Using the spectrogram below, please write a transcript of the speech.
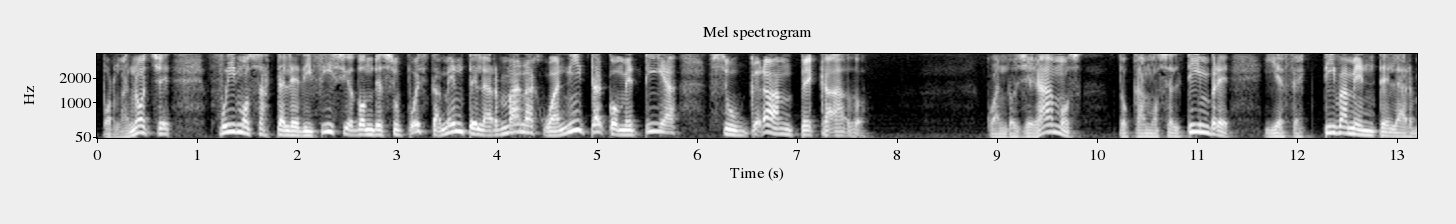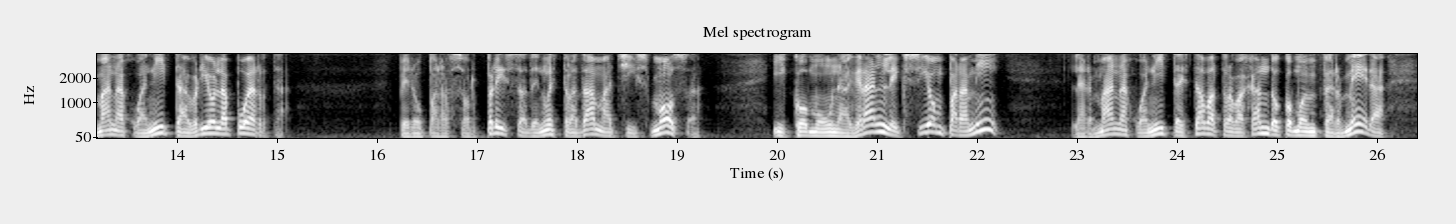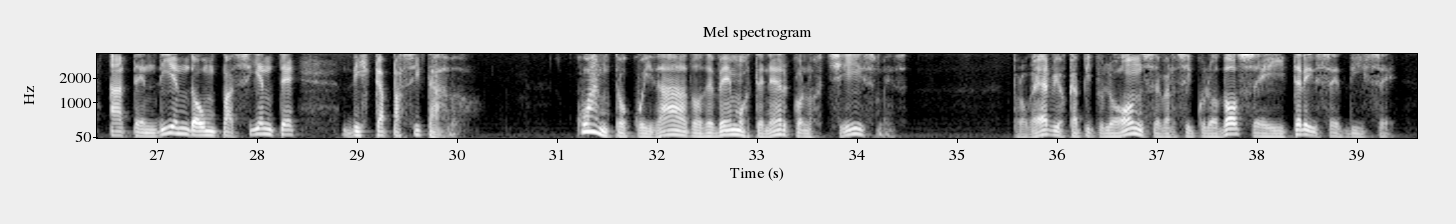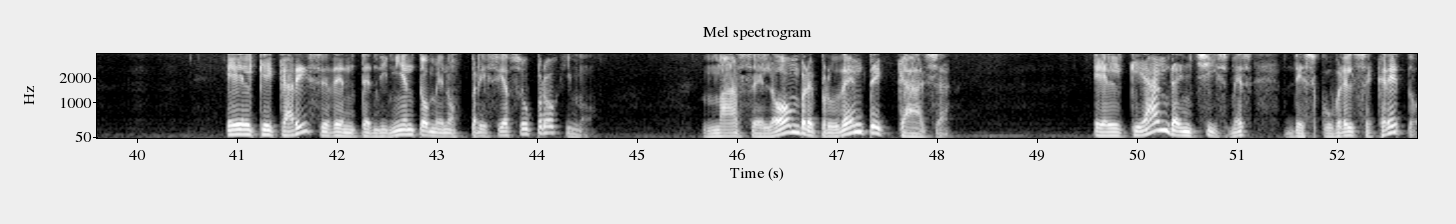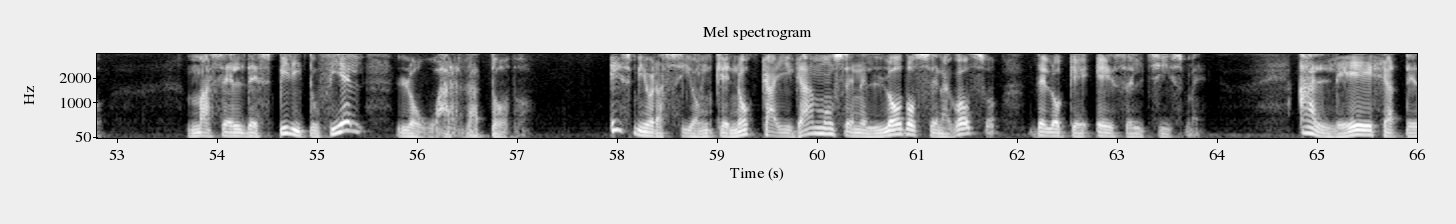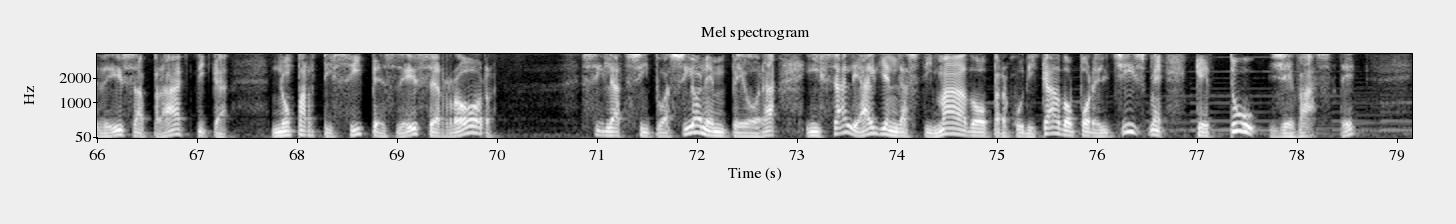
Por la noche fuimos hasta el edificio donde supuestamente la hermana Juanita cometía su gran pecado. Cuando llegamos, tocamos el timbre y efectivamente la hermana Juanita abrió la puerta. Pero para sorpresa de nuestra dama chismosa, y como una gran lección para mí, la hermana Juanita estaba trabajando como enfermera atendiendo a un paciente discapacitado. ¿Cuánto cuidado debemos tener con los chismes? Proverbios capítulo 11, versículo 12 y 13 dice, El que carece de entendimiento menosprecia a su prójimo, mas el hombre prudente calla. El que anda en chismes descubre el secreto, mas el de espíritu fiel lo guarda todo. Es mi oración que no caigamos en el lodo cenagoso de lo que es el chisme. Aléjate de esa práctica, no participes de ese error. Si la situación empeora y sale alguien lastimado o perjudicado por el chisme que tú llevaste,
